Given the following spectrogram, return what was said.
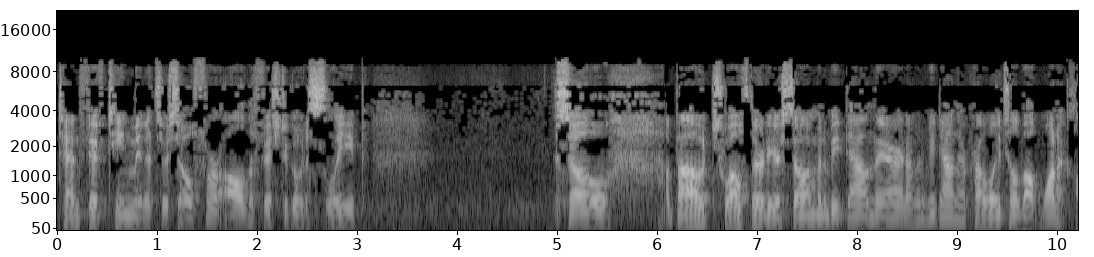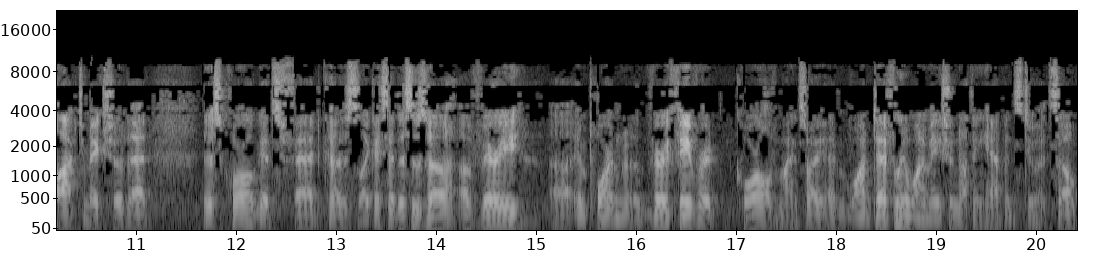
10 15 minutes or so for all the fish to go to sleep so about 12:30 or so, I'm going to be down there, and I'm going to be down there probably till about one o'clock to make sure that this coral gets fed. Because, like I said, this is a, a very uh, important, a very favorite coral of mine. So I, I want definitely want to make sure nothing happens to it. So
